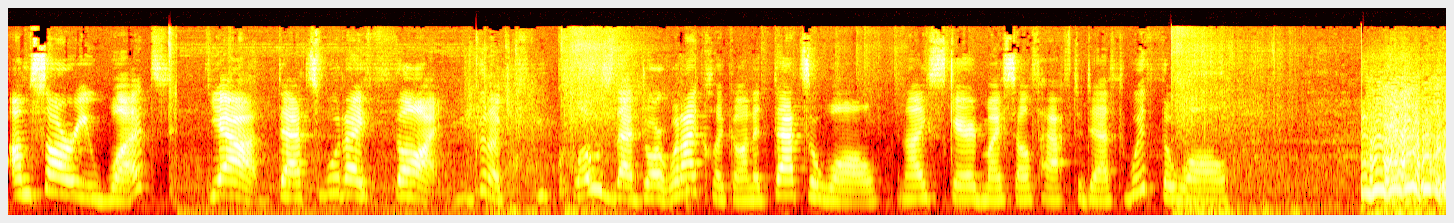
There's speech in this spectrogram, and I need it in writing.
I'm sorry, what? Yeah, that's what I thought. You're gonna you close that door. When I click on it, that's a wall. And I scared myself half to death with the wall.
